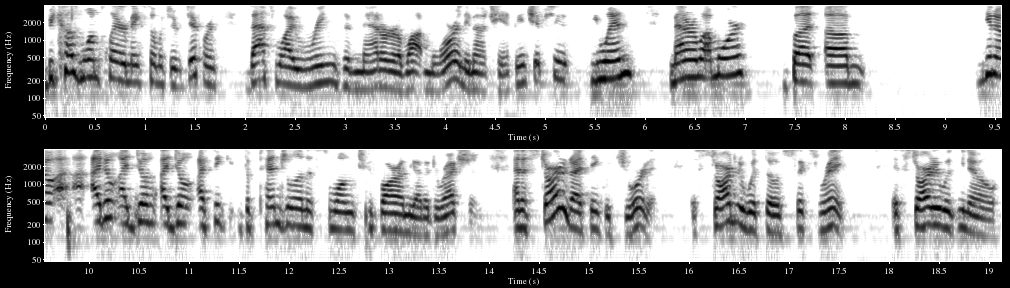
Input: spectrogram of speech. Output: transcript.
because one player makes so much of a difference, that's why rings have mattered a lot more, and the amount of championships you, you win matter a lot more. But um, you know, I, I, don't, I don't, I don't. I think the pendulum has swung too far in the other direction, and it started, I think, with Jordan. It started with those six rings. It started with you know,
